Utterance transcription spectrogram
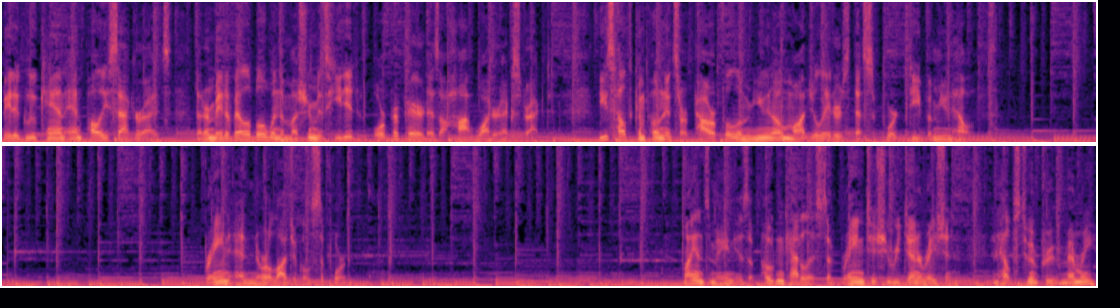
beta-glucan, and polysaccharides that are made available when the mushroom is heated or prepared as a hot water extract. These health components are powerful immunomodulators that support deep immune health. Brain and neurological support. Lion's mane is a potent catalyst of brain tissue regeneration and helps to improve memory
